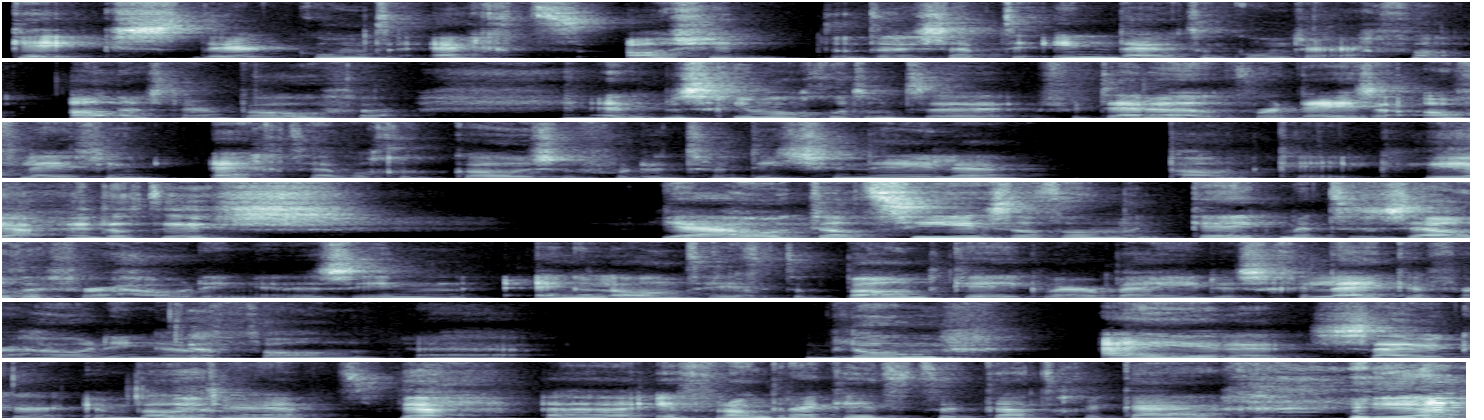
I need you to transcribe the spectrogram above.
cakes. Er komt echt, als je de recepten induikt, dan komt er echt van alles naar boven. Mm. En het is misschien wel goed om te vertellen dat we voor deze aflevering echt hebben gekozen voor de traditionele poundcake. Ja, en dat is? Ja, hoe ik dat zie is dat een cake met dezelfde verhoudingen. Dus in Engeland heet het de poundcake, waarbij je dus gelijke verhoudingen ja. van uh, bloem, eieren, suiker en boter ja. hebt. Ja. Uh, in Frankrijk heet het de quatre quarts. Ja.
